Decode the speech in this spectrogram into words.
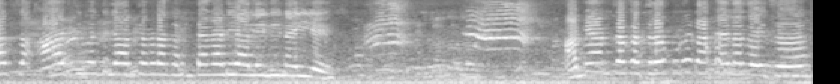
आज आठ दिवस दिले आमच्याकडे घंटा गाडी आलेली नाहीये. आम्ही आमचा कचरा कुठे टाकायला जायचं?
